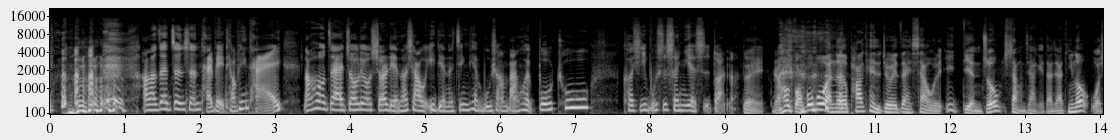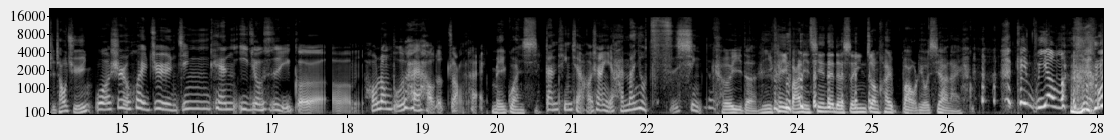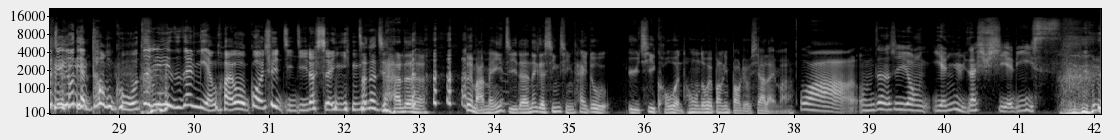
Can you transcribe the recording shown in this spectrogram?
好了，在正声台北调频台，然后在周六十二点到下午一点的今天不上班会播出。可惜不是深夜时段了、对，然后广播播完呢，Podcast 就会在下午的一点钟上架给大家听喽。我是超群，我是慧俊，今天依旧是一个呃喉咙不太好的状态，没关系，但听起来好像也还蛮有磁性的。可以的，你可以把你现在的声音状态保留下来。可以不要吗？我觉得有点痛苦。我最近一直在缅怀我过去几集的声音。真的假的？对嘛？每一集的那个心情、态度、语气、口吻，通通都会帮你保留下来吗。哇，我们真的是用言语在写的意思。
